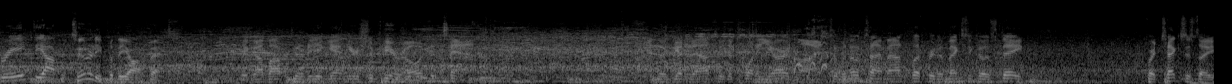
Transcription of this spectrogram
create the opportunity for the offense. Big up opportunity again here, Shapiro at the 10. And they'll get it out to the 20-yard line. So with no timeouts left for New Mexico State. For Texas, I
